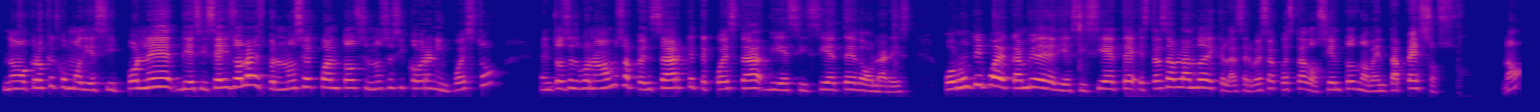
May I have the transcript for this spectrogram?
no, creo que como 10, pone 16 dólares, pero no sé cuántos, no sé si cobran impuesto. Entonces, bueno, vamos a pensar que te cuesta 17 dólares. Por un tipo de cambio de 17, estás hablando de que la cerveza cuesta 290 pesos, ¿no?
